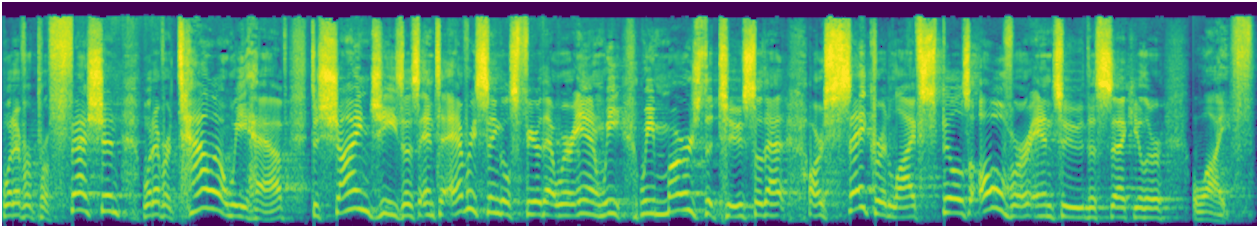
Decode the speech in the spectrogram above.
whatever profession, whatever talent we have to shine Jesus into every single sphere that we're in. We, we merge the two so that our sacred life spills over into the secular life.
